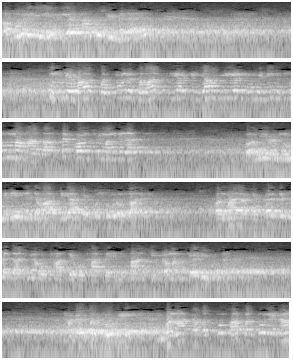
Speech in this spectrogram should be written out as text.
قبول ہی نہیں کیا تھا اسی میں رہے اس کے بعد بچوں نے سوال کیا کہ یا امیر المومنین سما ماتا پھر کون سی منزلت؟ تو امیر المومنین نے جواب دیا کہ قصور ہوتا ہے۔ فرمایا کہ پھر ذمہ داریاں اٹھاتے اٹھاتے انسان کی کمر ٹیڑھی ہو گئی۔ مگر بدو بھی بلا کا بدو تھا۔ بدو نے کہا،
